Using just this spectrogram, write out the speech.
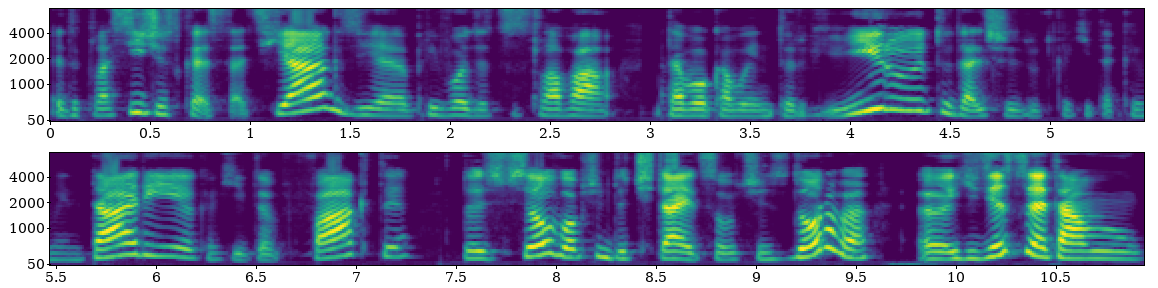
Это классическая статья, где приводятся слова того, кого интервьюируют, и дальше идут какие-то комментарии, какие-то факты. То есть все, в общем-то, читается очень здорово. Э, Единственное, там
